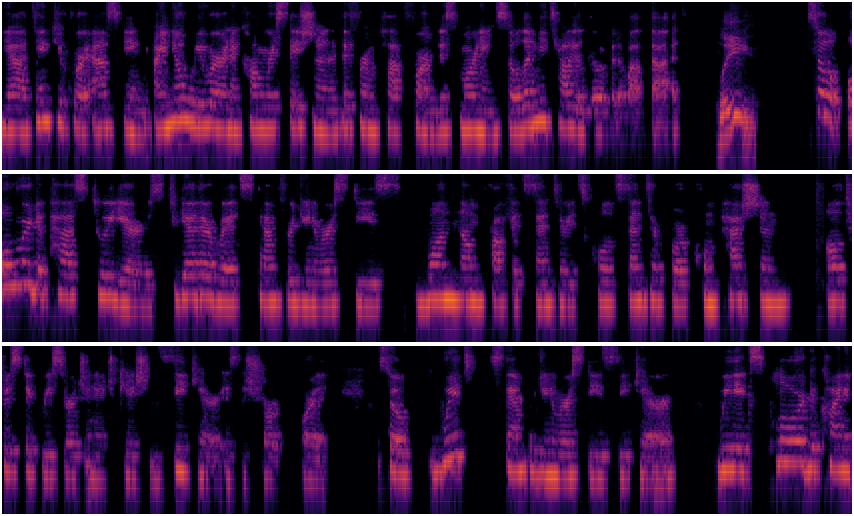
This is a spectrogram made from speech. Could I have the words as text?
Yeah, thank you for asking. I know we were in a conversation on a different platform this morning, so let me tell you a little bit about that. Please. So, over the past two years, together with Stanford University's one nonprofit center, it's called Center for Compassion, Altruistic Research and Education. CCARE is the short for it. So, with Stanford University's CCARE, we explore the kind of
